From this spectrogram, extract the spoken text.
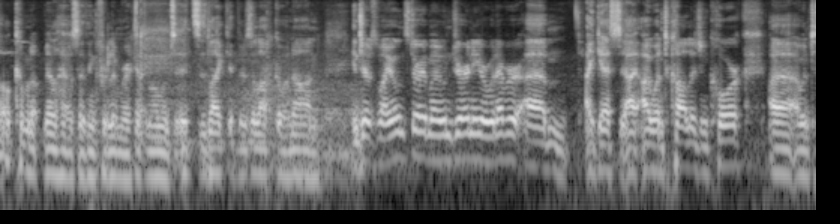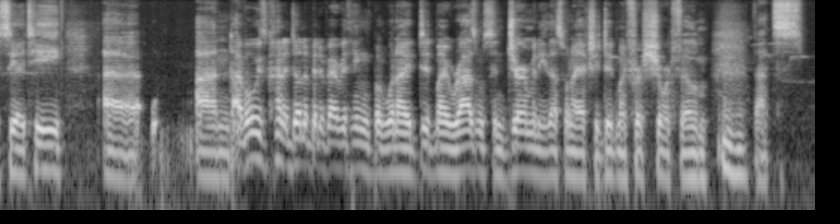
it's all coming up Milhouse, I think, for Limerick at the moment. It's like there's a lot going on. In terms of my own story, my own journey, or whatever, um, I guess I, I went to college in Cork. Uh, I went to CIT. Uh, and I've always kind of done a bit of everything, but when I did my Erasmus in Germany, that's when I actually did my first short film. That's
